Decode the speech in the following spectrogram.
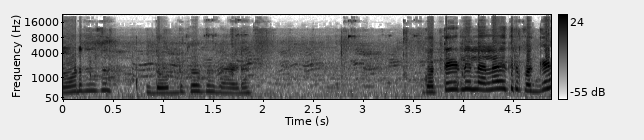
ದೊಡ್ಡದ ದೊಡ್ಡದ ಗಾರ್ಡನ್ ಗೊತ್ತೇ ಇರಲಿಲ್ಲಲ್ಲ ಇದ್ರ ಬಗ್ಗೆ?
